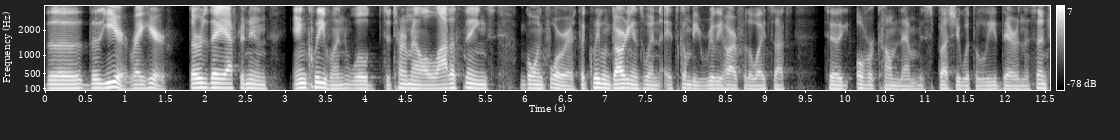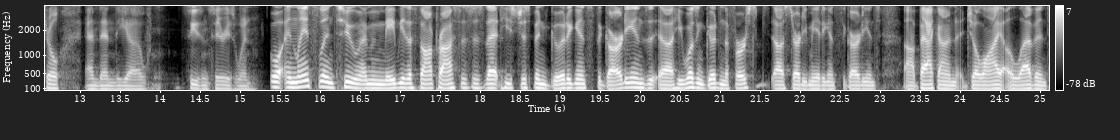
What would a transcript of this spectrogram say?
the the year right here. Thursday afternoon in Cleveland will determine a lot of things going forward. If the Cleveland Guardians win, it's going to be really hard for the White Sox to overcome them, especially with the lead there in the Central and then the uh, season series win. Well, and Lance Lynn too. I mean, maybe the thought process is that he's just been good against the Guardians. Uh, he wasn't good in the first uh, start he made against the Guardians uh, back on July 11th,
